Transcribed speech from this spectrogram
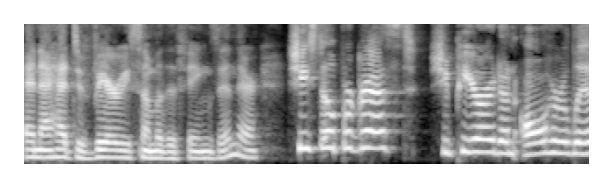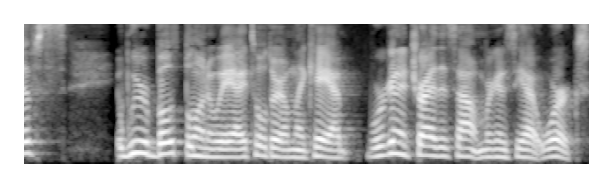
and i had to vary some of the things in there. She still progressed. She PR'd on all her lifts. We were both blown away. I told her i'm like hey I, we're going to try this out and we're going to see how it works.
